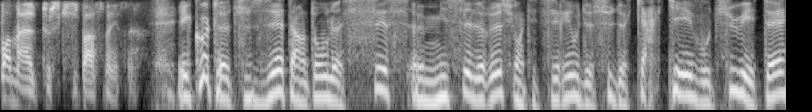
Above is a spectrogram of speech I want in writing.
pas mal tout ce qui se passe maintenant. Écoute, tu disais tantôt six euh, missiles russes qui ont été tirés au-dessus de Kharkiv, où tu étais.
